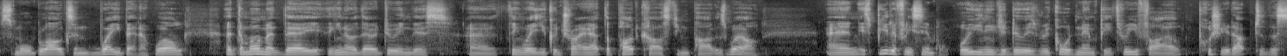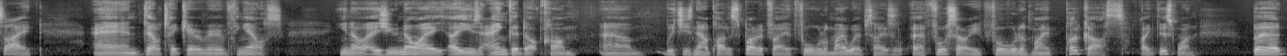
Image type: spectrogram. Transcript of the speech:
small blogs and way better. Well, at the moment, they you know they're doing this uh, thing where you can try out the podcasting part as well, and it's beautifully simple. All you need to do is record an MP3 file, push it up to the site, and they'll take care of everything else. You know, as you know, I, I use Anchor.com um, which is now part of Spotify for all of my websites. Uh, for sorry, for all of my podcasts like this one. But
